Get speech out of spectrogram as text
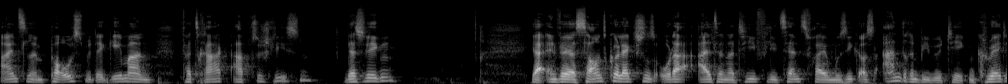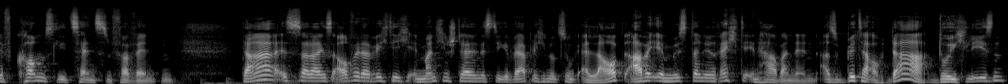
einzelnen Post mit der GEMA einen Vertrag abzuschließen. Deswegen ja, entweder Sound Collections oder alternativ lizenzfreie Musik aus anderen Bibliotheken, Creative Commons Lizenzen verwenden. Da ist es allerdings auch wieder wichtig, in manchen Stellen ist die gewerbliche Nutzung erlaubt, aber ihr müsst dann den Rechteinhaber nennen. Also bitte auch da durchlesen,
